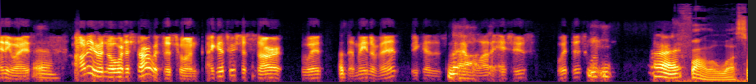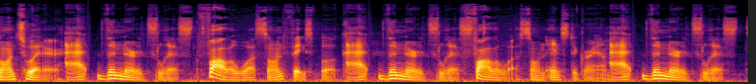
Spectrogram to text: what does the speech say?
anyways, Yeah. I don't even know where to start with this one. I guess we should start with the main event because I have a lot of issues with this one. All right. Follow us on Twitter at The Nerds List. Follow us on Facebook at The Nerds List. Follow us on Instagram at The Nerds List.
